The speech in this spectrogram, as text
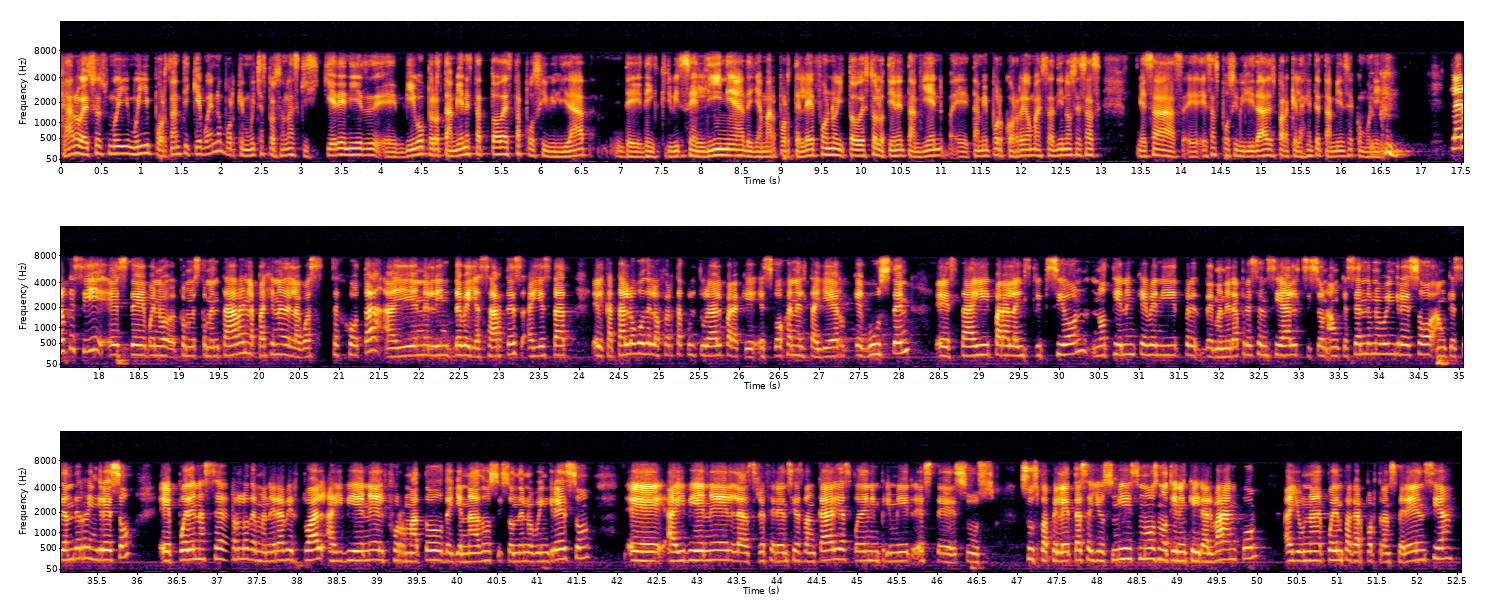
Claro, eso es muy, muy importante y qué bueno porque muchas personas quieren ir en vivo, pero también está toda esta posibilidad de, inscribirse en línea, de llamar por teléfono y todo esto lo tiene también, eh, también por correo, maestra. Dinos esas, esas, eh, esas posibilidades para que la gente también se comunique. Claro que sí, este, bueno, como les comentaba en la página de la UACJ, ahí en el link de Bellas Artes, ahí está el catálogo de la oferta cultural para que escojan el taller que gusten, está ahí para la inscripción, no tienen que venir de manera presencial, si son, aunque sean de nuevo ingreso, aunque sean de reingreso, eh, pueden hacerlo de manera virtual, ahí viene el formato de llenado si son de nuevo ingreso. Eh, ahí vienen las referencias bancarias, pueden imprimir este, sus, sus papeletas ellos mismos, no tienen que ir al banco, hay una, pueden pagar por transferencia.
